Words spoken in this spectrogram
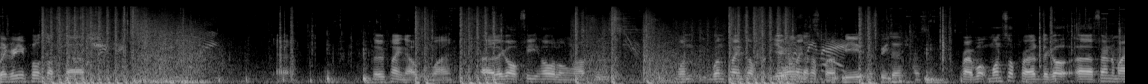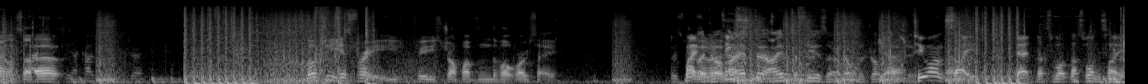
They're reinforced off dash. Yeah. They were playing out from why. Uh, they got feet hole on rafters. One, one playing top. Yeah, One playing that's top red. mute, that's dead. Right, one, one top red. They got uh, friend of mine on side. Uh, Low sheet is free. For you to drop off and the vault rotate. Wait, I don't I have the I have the fuser. I don't want to drop Yeah. that. Two on site. Dead, that's what that's one site.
